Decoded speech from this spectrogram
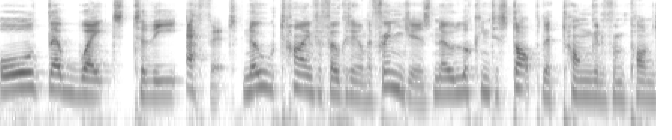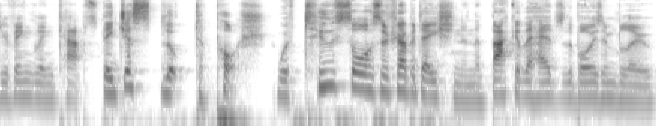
all their weight to the effort. No time for focusing on the fringes, no looking to stop the Tongan from Pondy of England caps. They just look to push. With two swords of trepidation in the back of the heads of the boys in blue,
